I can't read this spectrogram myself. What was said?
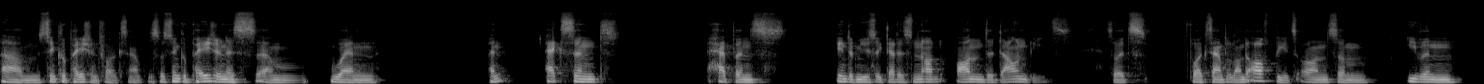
Um, syncopation, for example. So syncopation is um, when an accent happens in the music that is not on the downbeats. So it's, for example, on the offbeats, on some even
